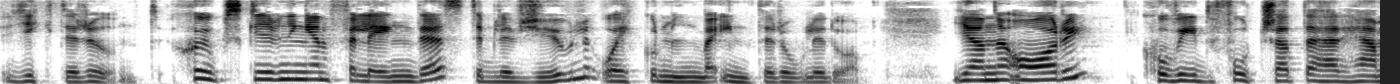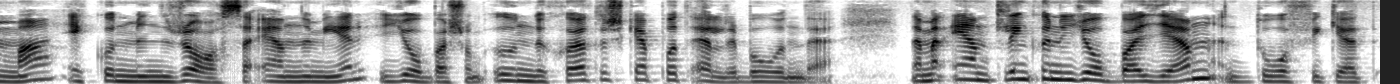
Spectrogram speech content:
gick det, runt. Sjukskrivningen förlängdes, det blev jul och ekonomin var inte rolig då. Januari, covid fortsatte här hemma, ekonomin rasade ännu mer, Jag jobbar som undersköterska på ett äldreboende. När man äntligen kunde jobba igen, då fick jag ett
